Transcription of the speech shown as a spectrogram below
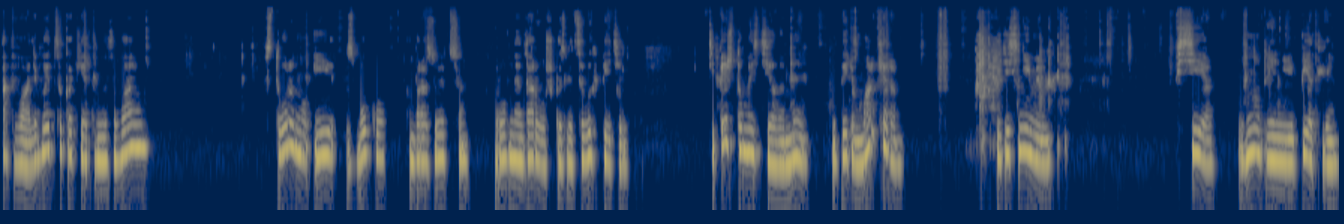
отваливается, как я это называю, в сторону и сбоку образуется ровная дорожка из лицевых петель. Теперь что мы сделаем? Мы уберем маркеры, переснимем все внутренние петли.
